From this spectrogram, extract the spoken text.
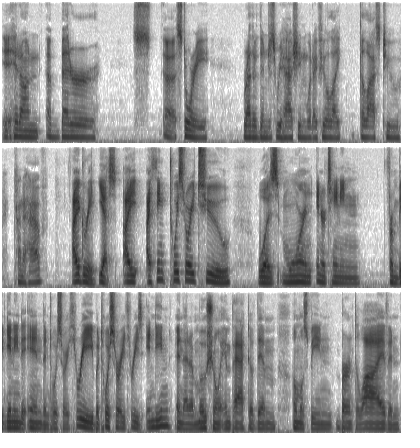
it hit on a better uh, story rather than just rehashing what I feel like the last two kind of have. I agree. Yes, I I think Toy Story two was more entertaining from beginning to end than Toy Story three, but Toy Story 3's ending and that emotional impact of them almost being burnt alive and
